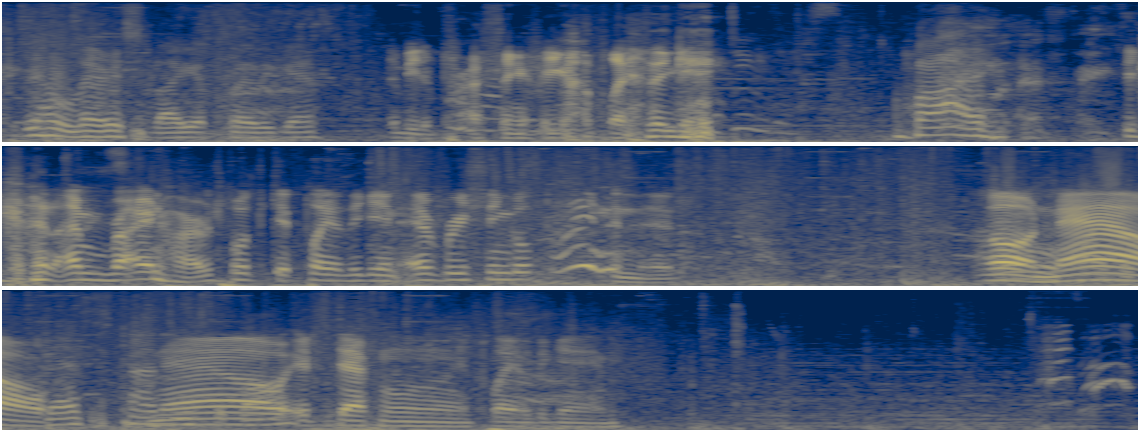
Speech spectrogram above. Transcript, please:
It'd be hilarious if I get play the game. It'd be depressing if you got play of the game. Why? Because I'm Reinhardt, I'm supposed to get play of the game every single time in this. Oh, now, Best time to use the now it's definitely play of the game. Heads up!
